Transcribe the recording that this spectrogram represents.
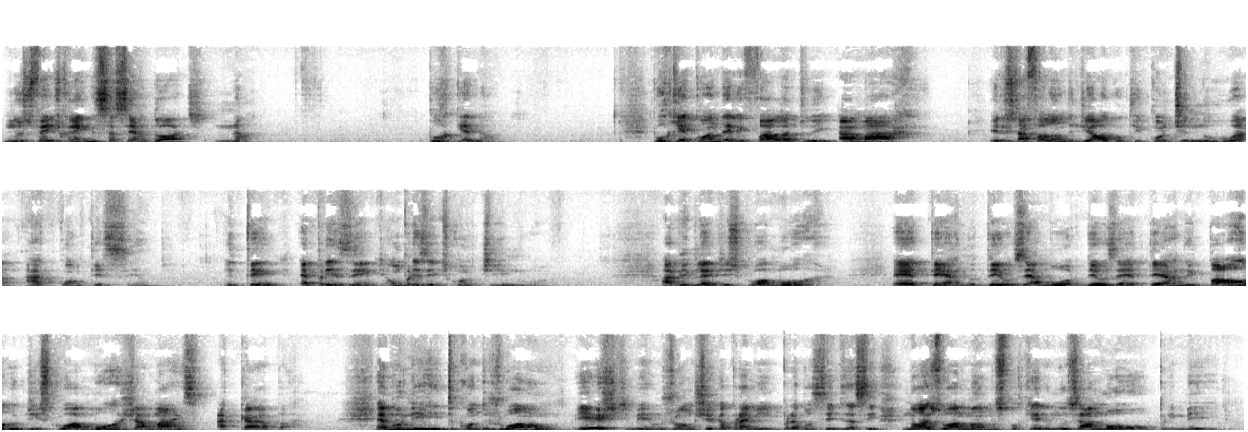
nos fez reino e sacerdotes. Não. Por que não? Porque quando ele fala de amar, Ele está falando de algo que continua acontecendo. Entende? É presente, é um presente contínuo. A Bíblia diz que o amor é eterno, Deus é amor, Deus é eterno, e Paulo diz que o amor jamais acaba. É bonito quando João, este mesmo João, chega para mim e para você e diz assim: Nós o amamos porque ele nos amou primeiro.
